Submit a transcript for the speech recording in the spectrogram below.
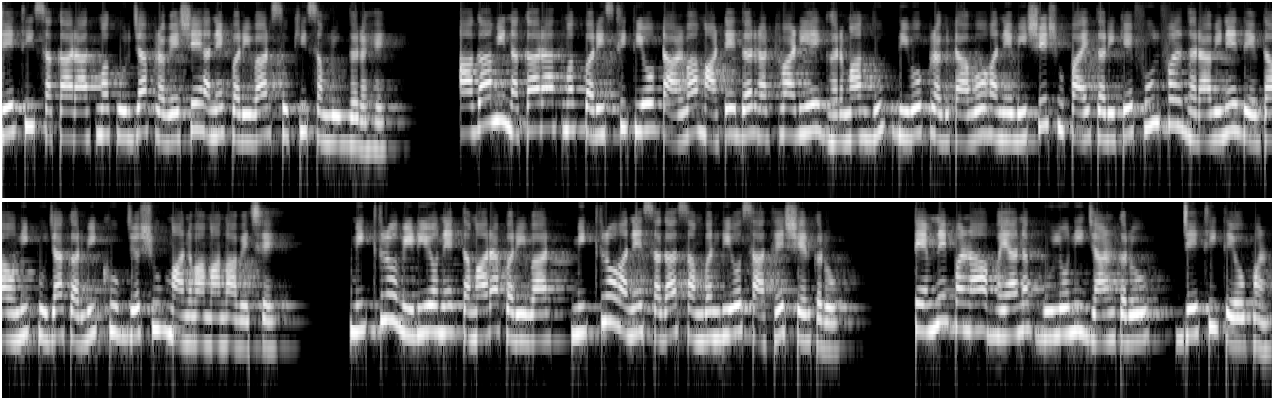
જેથી સકારાત્મક ઊર્જા પ્રવેશે અને પરિવાર સુખી સમૃદ્ધ રહે. આગામી નકારાત્મક પરિસ્થિતિઓ ટાળવા માટે દર અઠવાડિયે ઘરમાં ધૂપ દીવો પ્રગટાવો અને વિશેષ ઉપાય તરીકે ફૂલ ફળ ધરાવીને દેવતાઓની પૂજા કરવી ખૂબ જ શુભ માનવામાં આવે છે. મિત્રો, વિડીયોને તમારા પરિવાર, મિત્રો અને સગા સંબંધીઓ સાથે શેર કરો. તેમને પણ આ ભયાનક ભૂલોની જાણ કરો, જેથી તેઓ પણ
